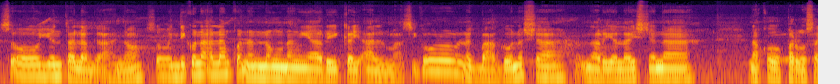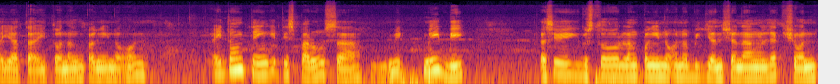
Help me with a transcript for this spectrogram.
So, yun talaga, no? So, hindi ko na alam kung anong nangyari kay Alma. Siguro, nagbago na siya. Na-realize niya na, nako, parusa yata ito ng Panginoon. I don't think it is parusa. May- Maybe, kasi gusto lang Panginoon na bigyan siya ng leksyon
